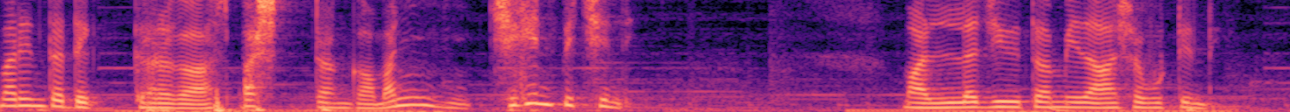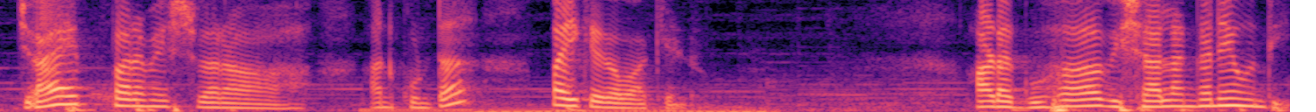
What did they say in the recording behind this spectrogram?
మరింత దగ్గరగా స్పష్టంగా మంచిగా అనిపించింది మళ్ళా జీవితం మీద ఆశ పుట్టింది. జయ పరమేశ్వర అనుకుంటా పైకగా వాకిండు. ఆడ గుహ విశాలంగానే ఉంది.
